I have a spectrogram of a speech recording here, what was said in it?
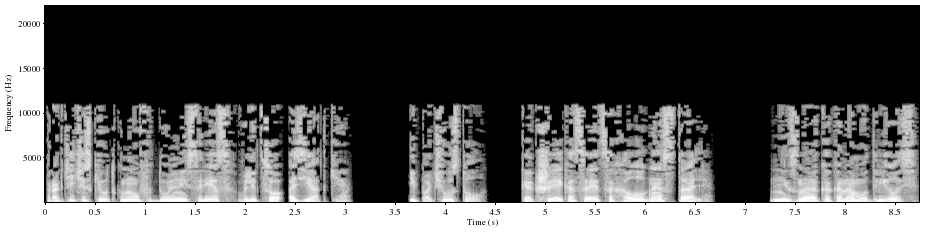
практически уткнув дульный срез в лицо азиатки, и почувствовал, как шея касается холодная сталь. Не знаю, как она мудрилась,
